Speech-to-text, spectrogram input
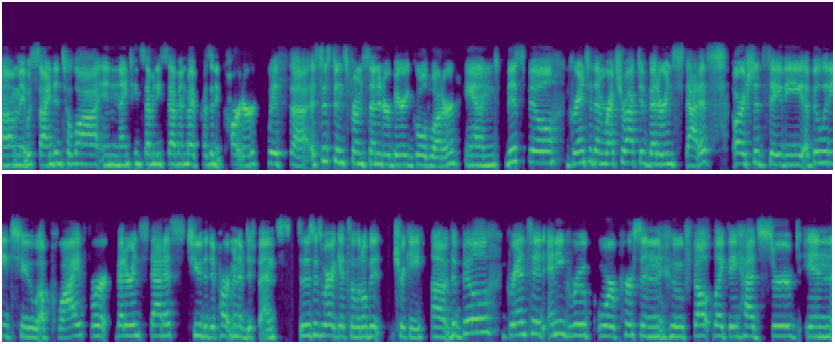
um, it was signed into law in 1977 by President Carter with uh, assistance from Senator Barry Goldwater. And this bill granted them retroactive veteran status, or I should say, the ability to apply for veteran status to the Department of Defense. So this is where it gets a little bit tricky. Uh, the bill granted any group or person who felt like they had served in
